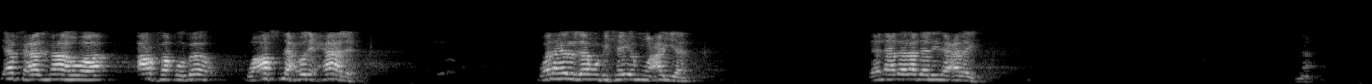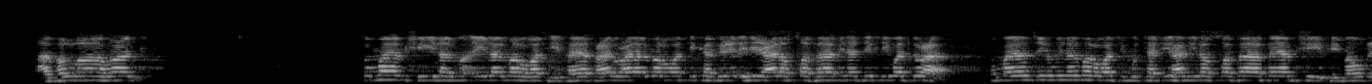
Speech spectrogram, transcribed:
يفعل ما هو أرفق به وأصلح لحاله. ولا يلزم بشيء معين. لأن هذا لا دليل عليه. نعم. عفى الله عنك. ثم يمشي إلى المروة فيفعل على المروة كفعله على الصفا من الذكر والدعاء. ثم ينزل من المروة متجها إلى الصفا فيمشي في موضع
